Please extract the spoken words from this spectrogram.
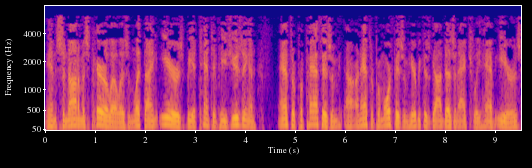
in synonymous parallelism. Let thine ears be attentive. He's using an anthropopathism, uh, an anthropomorphism here because God doesn't actually have ears,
